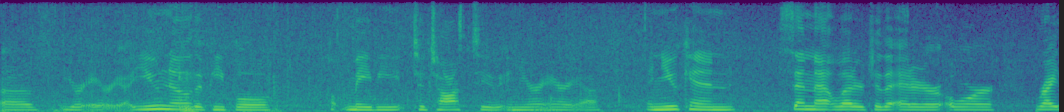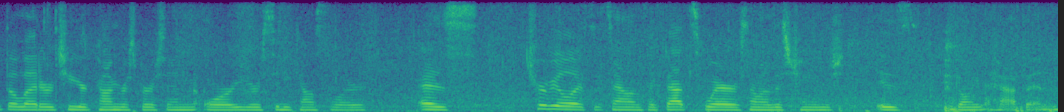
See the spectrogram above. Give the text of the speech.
of your area. You know the people maybe to talk to in your area, and you can send that letter to the editor or write the letter to your congressperson or your city councilor. As trivial as it sounds, like that's where some of this change is going to happen.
